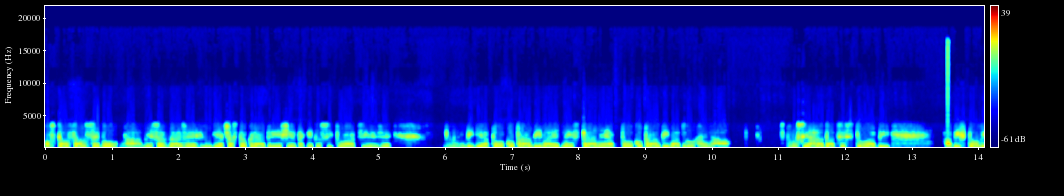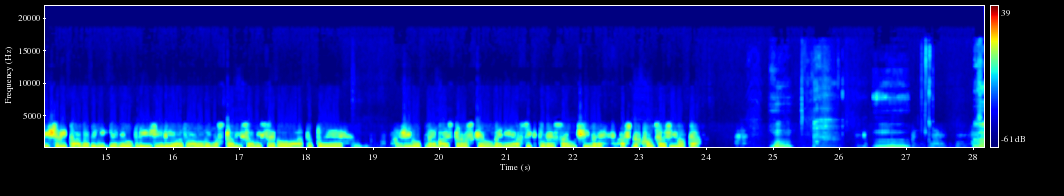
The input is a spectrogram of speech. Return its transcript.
ostal sám sebou. A mne sa zdá, že ľudia častokrát riešia takéto situácie, že hm, vidia polku pravdy na jednej strane a polku pravdy na druhej a musia hľadať cestu, aby aby v tom vyšli tak, aby nikde neublížili a zároveň ostali sami sebou. A toto je životné majstrovské umenie asi, ktoré sa učíme až do konca života. Hmm. Hmm. Za,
